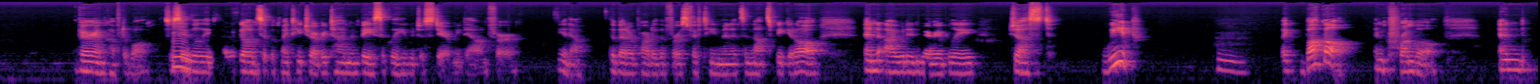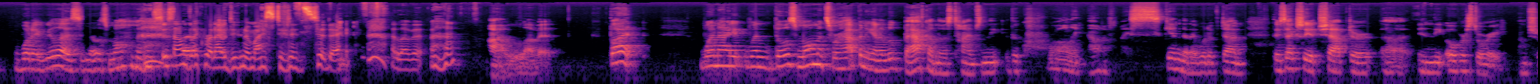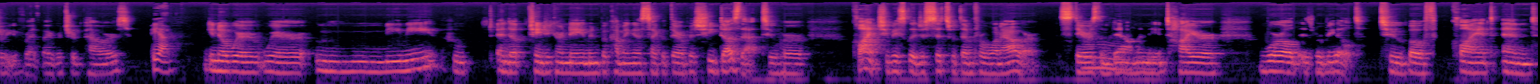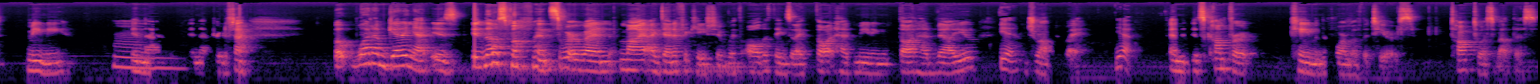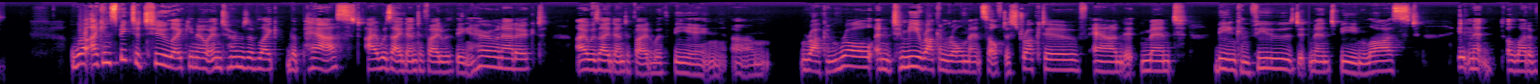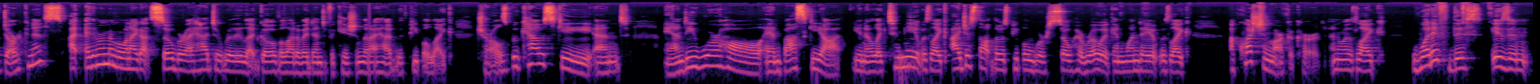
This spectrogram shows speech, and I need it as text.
very uncomfortable, to say Mm. the least. I would go and sit with my teacher every time, and basically he would just stare me down for, you know, the better part of the first 15 minutes and not speak at all. And I would invariably just weep, Mm. like buckle and crumble. And what I realized in those moments is Sounds like what I do to my students today. I love it. I love it. But when I when those moments were happening and I look back on those times and the, the crawling out of my skin that I would have done, there's actually a chapter uh, in the Overstory, I'm sure you've read by Richard Powers, yeah. you know, where where Mimi, who ended up changing her name and becoming a psychotherapist, she does that to her client. She basically just sits with them for one hour, stares them Mm. down, and the entire world is revealed to both client and Mimi in that Mm. in that period of time. But what I'm getting at is in those moments where when my identification with all the things that I thought had meaning, thought had value, Yeah. dropped away. Yeah. And the discomfort came in the form of the tears. Talk to us about this. Well, I can speak to two, like, you know, in terms of like the past, I was identified with being a heroin addict. I was identified with being um, rock and roll. And to me, rock and roll meant self destructive and it meant being confused. It meant being lost. It meant a lot of darkness. I, I remember when I got sober, I had to really let go of a lot of identification that I had with people like Charles Bukowski and Andy Warhol and Basquiat. You know, like to me, it was like I just thought those people were so heroic. And one day it was like a question mark occurred and was like, what if this isn't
